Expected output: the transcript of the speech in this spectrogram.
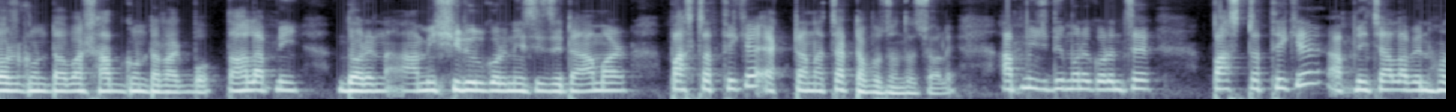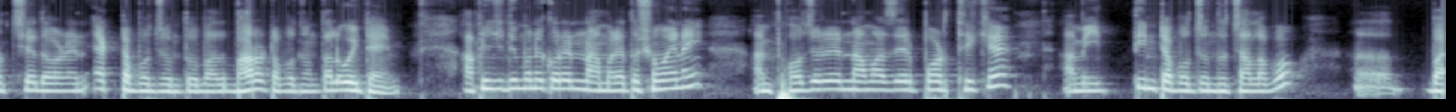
দশ ঘণ্টা বা সাত ঘণ্টা রাখব তাহলে আপনি ধরেন আমি শিডিউল করে নিয়েছি যেটা আমার পাঁচটার থেকে একটা না চারটা পর্যন্ত চলে। আপনি যদি মনে করেন যে পাঁচটার থেকে আপনি চালাবেন হচ্ছে ধরেন একটা পর্যন্ত বা বারোটা পর্যন্ত, তাহলে ওই টাইম আপনি যদি মনে করেন না, আমার এত সময় নাই, আমি ফজরের নামাজের পর থেকে আমি তিনটা পর্যন্ত চালাবো বা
